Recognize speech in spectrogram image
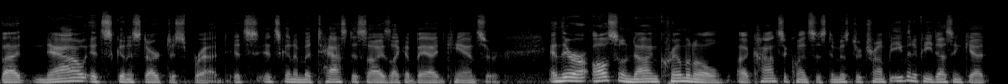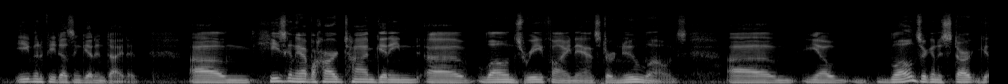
But now it's going to start to spread. It's it's going to metastasize like a bad cancer. And there are also non-criminal uh, consequences to Mr. Trump, even if he doesn't get even if he doesn't get indicted. Um, he's going to have a hard time getting uh, loans refinanced or new loans. Um, you know, loans are going to start g-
